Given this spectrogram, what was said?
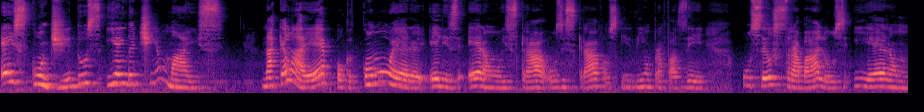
escondidos e ainda tinha mais. Naquela época, como era, eles eram escravos, os escravos que vinham para fazer os seus trabalhos e eram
